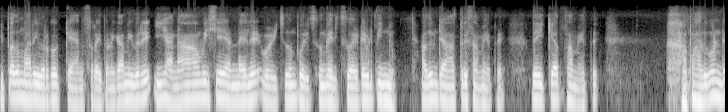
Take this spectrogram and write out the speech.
ഇപ്പം അത് മാറി ഇവർക്ക് ക്യാൻസർ ആയി തുടങ്ങി. കാരണം ഇവർ ഈ അനാവശ്യ എണ്ണയിൽ ഒഴിച്ചതും പൊരിച്ചതും കരിച്ചതുമായിട്ട് ഇവർ തിന്നു. അതും രാത്രി സമയത്ത് ദഹിക്കാത്ത സമയത്ത്. അപ്പം അതുകൊണ്ട്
